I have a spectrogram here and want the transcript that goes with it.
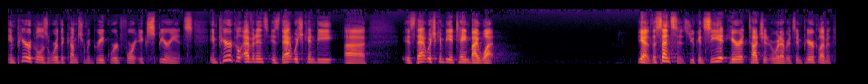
empirical is a word that comes from a Greek word for experience. Empirical evidence is that which can be, uh, is that which can be attained by what? Yeah, the senses. You can see it, hear it, touch it, or whatever. It's empirical evidence.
